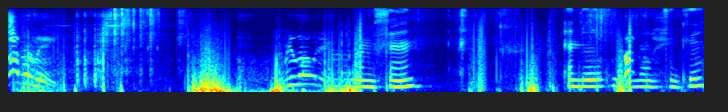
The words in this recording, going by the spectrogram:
Cover me. Reloading. Ben doğru kullanacağım çünkü.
